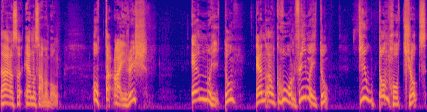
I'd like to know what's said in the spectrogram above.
Det här är alltså en och samma bong. Åtta Irish, en mojito, en alkoholfri mojito, 14 hot shots,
